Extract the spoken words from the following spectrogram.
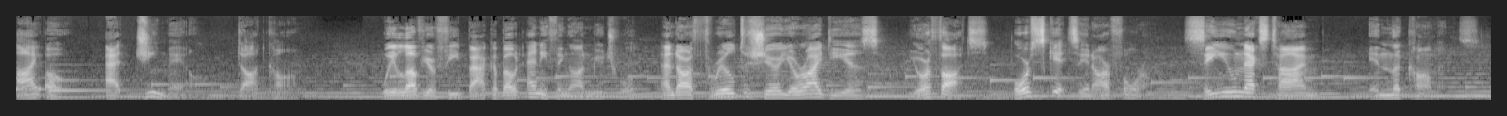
I O at gmail.com. We love your feedback about anything on Mutual and are thrilled to share your ideas, your thoughts, or skits in our forum. See you next time in the Commons.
